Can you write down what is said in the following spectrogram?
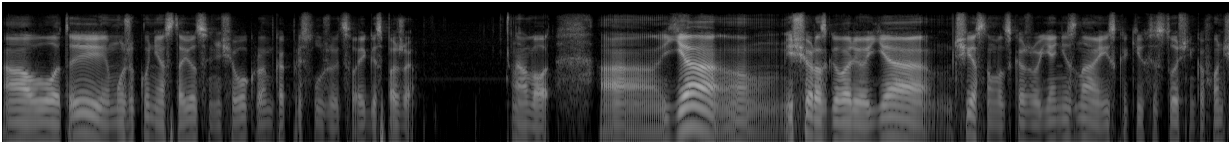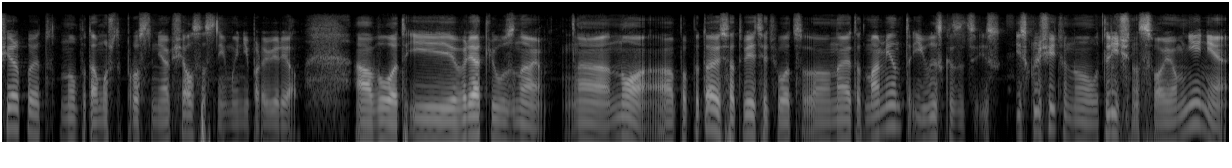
а, вот, и мужику не остается ничего, кроме как прислуживать своей госпоже. А, вот. А, я, э, еще раз говорю, я честно вот скажу, я не знаю, из каких источников он черпает, ну, потому что просто не общался с ним и не проверял. А, вот, и вряд ли узнаю. Но попытаюсь ответить вот э, на этот момент и высказать исключительно вот лично свое мнение.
